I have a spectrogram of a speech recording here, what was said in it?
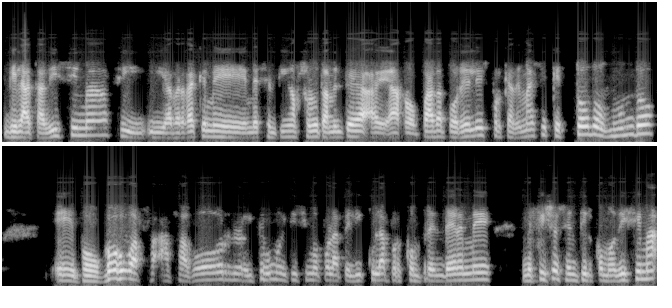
dilatadísimas e, e a verdad que me, me sentín absolutamente eh, arropada por eles, porque ademais é que todo o mundo eh, bogou a, a favor, loitou moitísimo pola película, por comprenderme, me fixo sentir comodísima.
